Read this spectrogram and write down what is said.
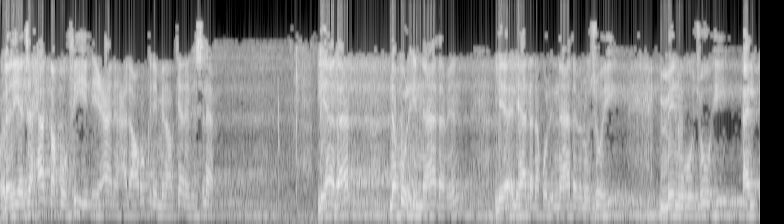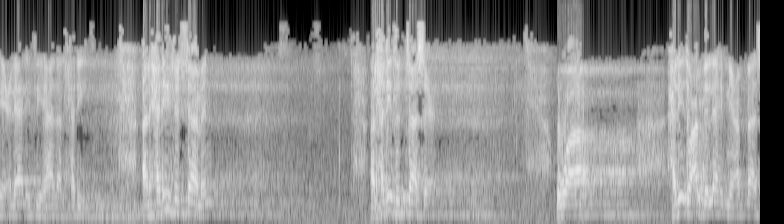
والذي يتحقق فيه الإعانة على ركن من أركان الإسلام. لهذا نقول إن هذا من لهذا نقول إن هذا من وجوه من وجوه الإعلال في هذا الحديث. الحديث الثامن الحديث التاسع هو حديث عبد الله بن عباس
